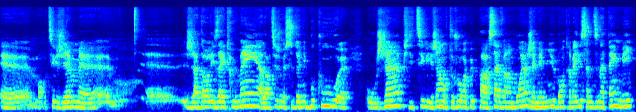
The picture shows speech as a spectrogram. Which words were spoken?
bon, tu sais, j'aime, j'adore les êtres humains. Alors, tu sais, je me suis donné beaucoup aux gens, puis tu sais, les gens ont toujours un peu passé avant moi. J'aimais mieux, bon, travailler samedi matin, mais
